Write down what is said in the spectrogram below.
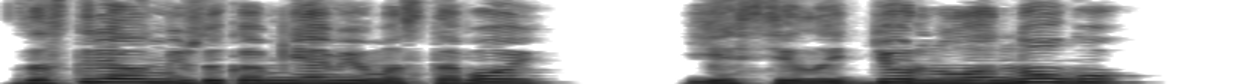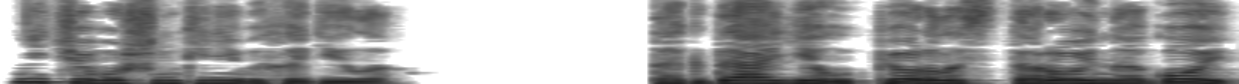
застрял между камнями мостовой. Я силой дернула ногу, ничегошеньки не выходило. Тогда я уперлась второй ногой,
